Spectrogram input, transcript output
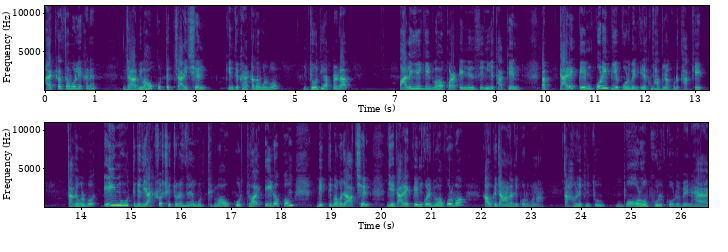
আরেকটা কথা বলি এখানে, যারা বিবাহ করতে চাইছেন, কিন্তু এখানে একটা কথা বলব, যদি আপনারা পালিয়ে গিয়ে বিবাহ করার টেন্ডেন্সি নিয়ে থাকেন বা ডাইরেক্ট প্রেম করেই বিয়ে করবেন এরকম ভাবনা করে থাকে। তাদের বলব, এই মুহূর্তে যদি একশো ছেচল্লিশ দিনের মধ্যে বিবাহ করতে হয় এই রকম ব্যক্তিবর্গ যা আছেন যে ডাইরেক্ট প্রেম করে বিবাহ করব, কাউকে জানাজানি করব না। তাহলে কিন্তু বড় ভুল করবেন হ্যাঁ।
